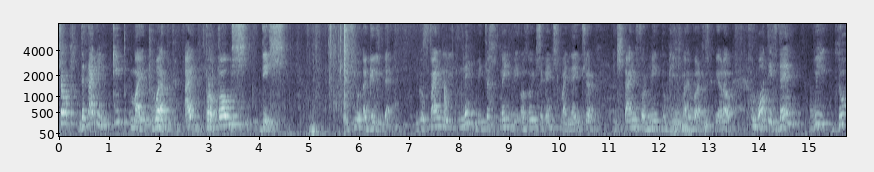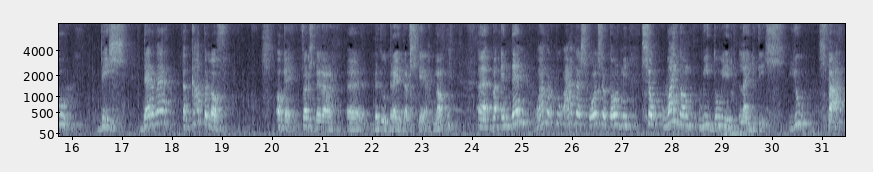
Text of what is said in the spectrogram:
So that I will keep my word, I propose this. If you agree then. Because finally, maybe, just maybe, although it's against my nature, it's time for me to keep my word. You know, what if then we do this? There were a couple of, okay, first there are uh, the two traitors here, no? Uh, but and then one or two others also told me, so why don't we do it like this? You start,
